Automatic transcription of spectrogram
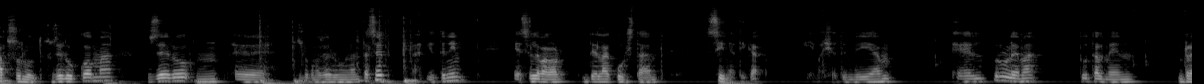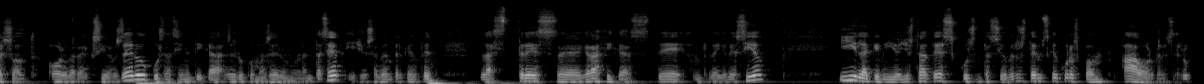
absolut, 0,097, eh, aquí ho tenim, és el valor de la constant cinètica. Això tindríem el problema totalment resolt. Ordre reacció 0, constant cinètica 0,097, i això sabem perquè hem fet les tres eh, gràfiques de regressió, i la que millor ajustat és concentració versus temps, que correspon a ordre 0.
